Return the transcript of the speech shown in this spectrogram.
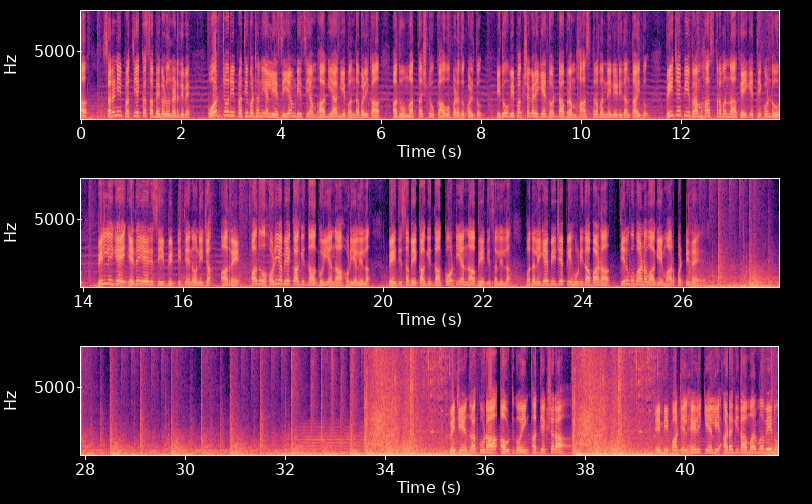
ಸರಣಿ ಪ್ರತ್ಯೇಕ ಸಭೆಗಳು ನಡೆದಿವೆ. ವೋಟ್ ಚೋರಿ ಪ್ರತಿಭಟನೆಯಲ್ಲಿ ಸಿಎಂ ಭಾಗಿಯಾಗಿ ಬಂದ ಬಳಿಕ ಅದು ಮತ್ತಷ್ಟು ಕಾವು ಪಡೆದುಕೊಳ್ತು. ಇದು ವಿಪಕ್ಷಗಳಿಗೆ ದೊಡ್ಡ ಬ್ರಹ್ಮಾಸ್ತ್ರವನ್ನೇ ನೀಡಿದಂತಾಯಿತು. ಬಿಜೆಪಿ ಬ್ರಹ್ಮಾಸ್ತ್ರವನ್ನ ಕೈಗೆತ್ತಿಕೊಂಡು ಬಿಲ್ಲಿಗೆ ಎದೆಯೇರಿಸಿ ಬಿಟ್ಟಿತೇನೋ ನಿಜ, ಆದರೆ ಅದು ಹೊಡೆಯಬೇಕಾಗಿದ್ದ ಗುರಿಯನ್ನ ಹೊಡೆಯಲಿಲ್ಲ. ಭೇದಿಸಬೇಕಾಗಿದ್ದ ಕೋಟಿಯನ್ನ ಭೇದಿಸಲಿಲ್ಲ. ಬದಲಿಗೆ ಬಿಜೆಪಿ ಹೂಡಿದ ಬಾಣ ತಿರುಗುಬಾಣವಾಗಿ ಮಾರ್ಪಟ್ಟಿದೆ. ವಿಜಯೇಂದ್ರ ಕೂಡ ಔಟ್ ಗೋಯಿಂಗ್ ಅಧ್ಯಕ್ಷರ. ಎಂಬಿ ಪಾಟೀಲ್ ಹೇಳಿಕೆಯಲ್ಲಿ ಅಡಗಿದ ಮರ್ಮವೇನು?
